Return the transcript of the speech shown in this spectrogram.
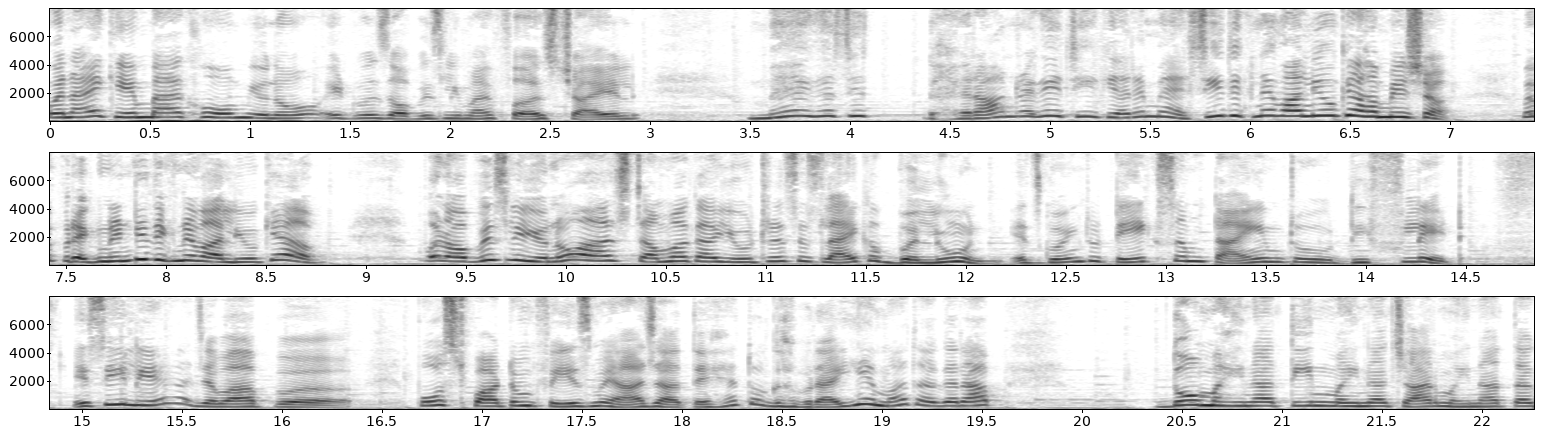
When I came back home you know it was obviously my first child मैं ऐसी हैरान रह गई थी कि अरे, मैं ऐसी ही दिखने वाली हूँ क्या हमेशा? मैं प्रेग्नेंट ही दिखने वाली हूँ क्या अब? But obviously you know our stomach or uterus is like a balloon it's going to take some time to deflate इसीलिए जब आप पोस्टमार्टम फ़ेज़ में आ जाते हैं तो घबराइए मत। अगर आप दो महीना, तीन महीना, चार महीना तक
